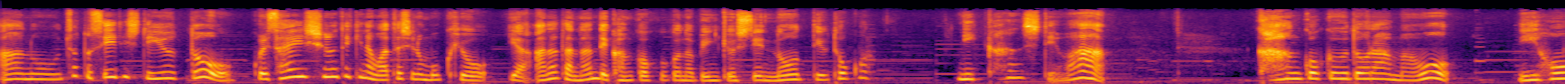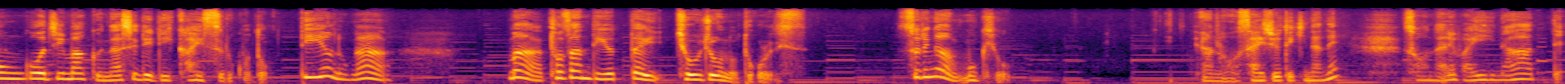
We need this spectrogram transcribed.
あの、ちょっと整理して言うと、これ最終的な私の目標、いや、あなたなんで韓国語の勉強してんの？っていうところに関しては、韓国ドラマを日本語字幕なしで理解することっていうのが、まあ、登山で言った頂上のところです。それが目標。あの、最終的なね、そうなればいいなって。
